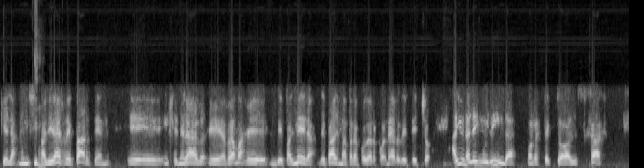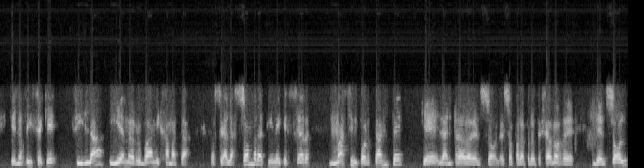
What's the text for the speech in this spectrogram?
que las municipalidades reparten eh, en general eh, ramas de, de, palmera, de palma para poder poner de techo. Hay una ley muy linda con respecto al Hajj que nos dice que la y y Hamatá, o sea, la sombra tiene que ser más importante que la entrada del sol. Eso es para protegernos de, del sol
